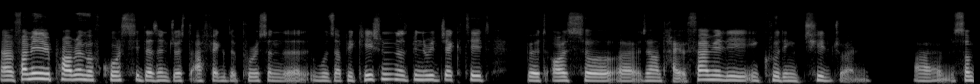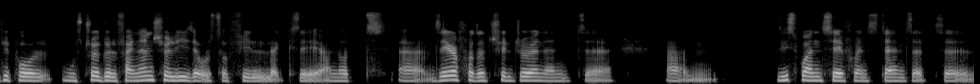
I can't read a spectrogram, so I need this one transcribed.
Uh, family problem, of course, it doesn't just affect the person whose application has been rejected, but also uh, the entire family, including children. Um, some people who struggle financially, they also feel like they are not uh, there for the children. And uh, um, this one say, for instance, that uh,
